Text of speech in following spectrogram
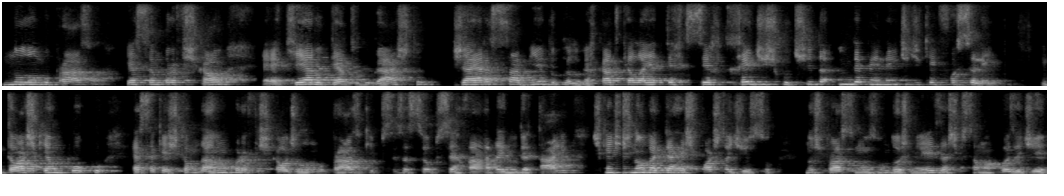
no longo prazo. E essa âncora fiscal, é, que era o teto do gasto, já era sabido pelo mercado que ela ia ter que ser rediscutida independente de quem fosse eleito. Então, acho que é um pouco essa questão da âncora fiscal de longo prazo que precisa ser observada aí no detalhe. Acho que a gente não vai ter a resposta disso nos próximos um, dois meses. Acho que isso é uma coisa de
